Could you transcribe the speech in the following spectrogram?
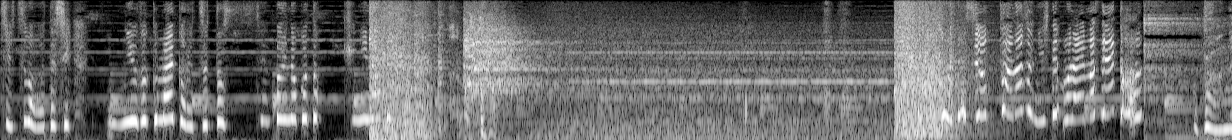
実は私入学前からずっと先輩のこと気になって。私を彼女にしてもらえませんか？ブネ。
